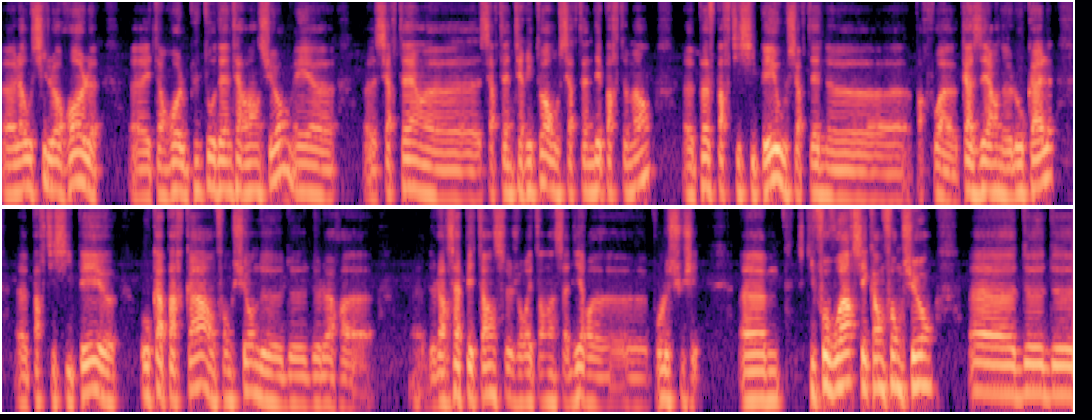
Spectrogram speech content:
là aussi, leur rôle est un rôle plutôt d'intervention, mais euh, certains, euh, certains territoires ou certains départements euh, peuvent participer, ou certaines, parfois, casernes locales, participer au cas par cas en fonction de, de, leur, de leurs appétences, j'aurais tendance à dire, pour le sujet. ce qu'il faut voir, c'est qu'en fonction de, de,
